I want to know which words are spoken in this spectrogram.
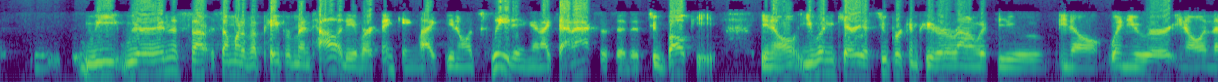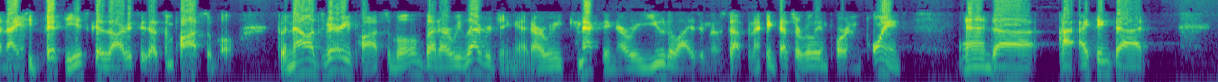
we we're in a somewhat of a paper mentality of our thinking. Like you know, it's fleeting and I can't access it. It's too bulky. You know, you wouldn't carry a supercomputer around with you. You know, when you were you know in the 1950s, because obviously that's impossible. But now it's very possible. But are we leveraging it? Are we connecting? Are we utilizing this stuff? And I think that's a really important point. And uh, I, I think that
